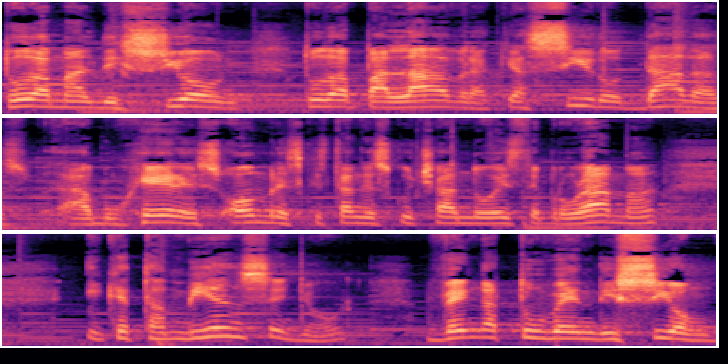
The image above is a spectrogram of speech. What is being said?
toda maldición, toda palabra que ha sido dada a mujeres, hombres que están escuchando este programa. Y que también, Señor, venga tu bendición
